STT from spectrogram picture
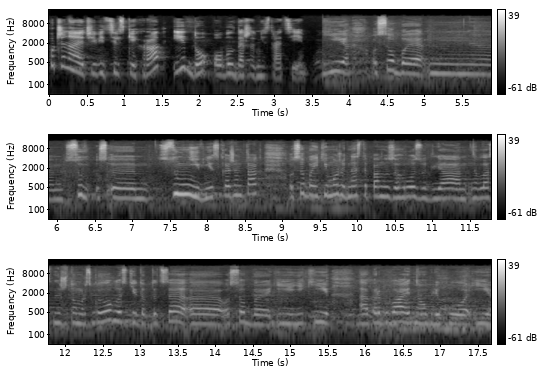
починаючи від сільських рад і до облдержадміністрації. Є особи сумнівні, скажімо так, особи, які можуть нести певну загрозу для власне Житомирської області, тобто це е, особи, які е, перебувають на обліку і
